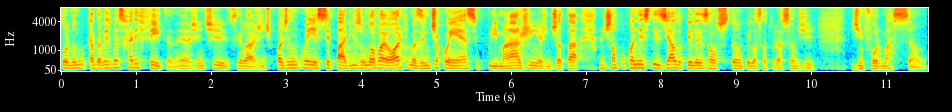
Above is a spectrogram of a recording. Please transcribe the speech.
tornando cada vez mais rarefeita, né? A gente, sei lá, a gente pode não conhecer Paris ou Nova York, mas a gente já conhece por imagem, a gente já está, a gente está um pouco anestesiado pela exaustão, pela saturação de, de informação.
